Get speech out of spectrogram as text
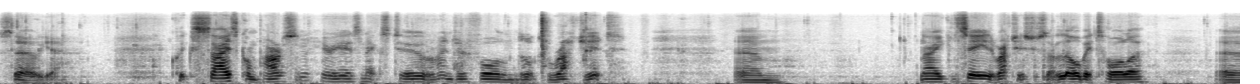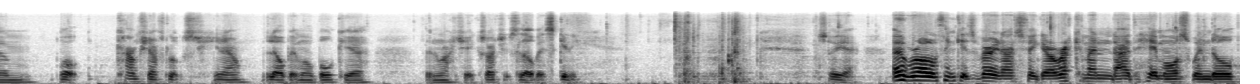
So yeah, quick size comparison. Here he is next to Avenger Fallen Deluxe Ratchet. Um, now you can see that Ratchet's just a little bit taller. Um, well, camshaft looks, you know, a little bit more bulkier than Ratchet, because Ratchet's a little bit skinny. So yeah, overall I think it's a very nice figure. I recommend either him or Swindle,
